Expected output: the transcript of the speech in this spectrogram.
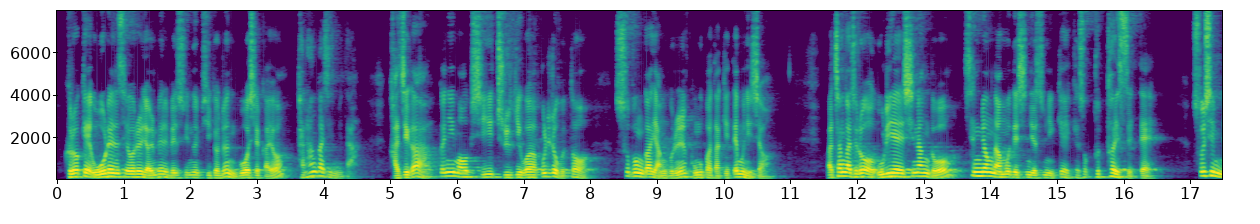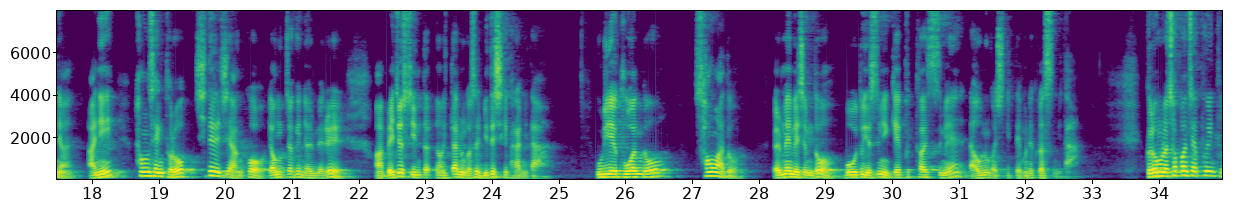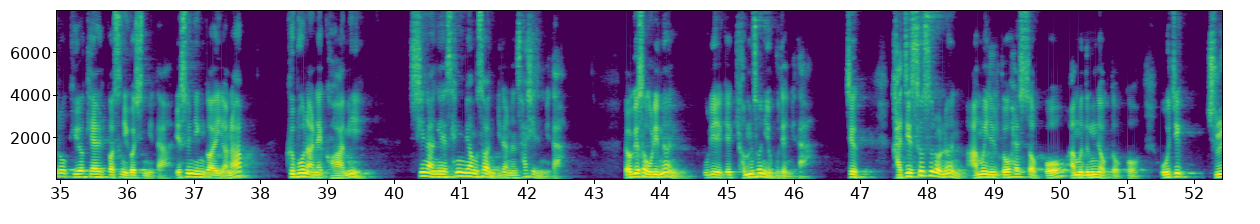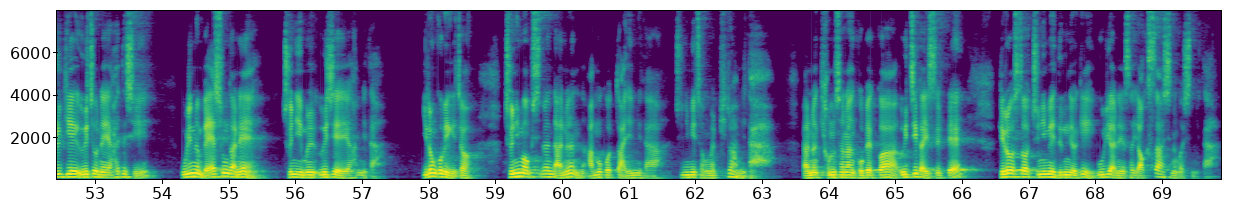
그렇게 오랜 세월을 열매를 맺을 수 있는 비결은 무엇일까요? 단 한 가지입니다. 가지가 끊임없이 줄기와 뿌리로부터 수분과 양분을 공급받았기 때문이죠. 마찬가지로 우리의 신앙도 생명나무 대신 예수님께 계속 붙어 있을 때 수십 년, 아니 평생토록 시들지 않고 영적인 열매를 아, 맺을 수 어, 있다는 것을 믿으시기 바랍니다. 우리의 구원도 성화도 열매 맺음도 모두 예수님께 붙어 있음에 나오는 것이기 때문에 그렇습니다. 그러므로 첫 번째 포인트로 기억해야 할 것은 이것입니다. 예수님과의 연합, 그분 안에 거함이 신앙의 생명선이라는 사실입니다. 여기서 우리는 우리에게 겸손이 요구됩니다. 즉, 가지 스스로는 아무 일도 할 수 없고, 아무 능력도 없고, 오직 줄기에 의존해야 하듯이 우리는 매 순간에 주님을 의지해야 합니다. 이런 고백이죠. 주님 없이는 나는 아무것도 아닙니다. 주님이 정말 필요합니다. 라는 겸손한 고백과 의지가 있을 때, 비로소 주님의 능력이 우리 안에서 역사하시는 것입니다.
